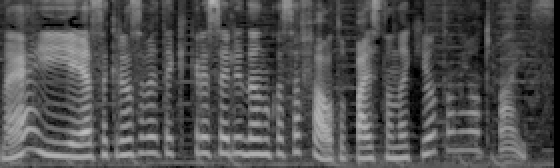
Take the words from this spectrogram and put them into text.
né? E essa criança vai ter que crescer lidando com essa falta. O pai estando aqui ou estando em outro país.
